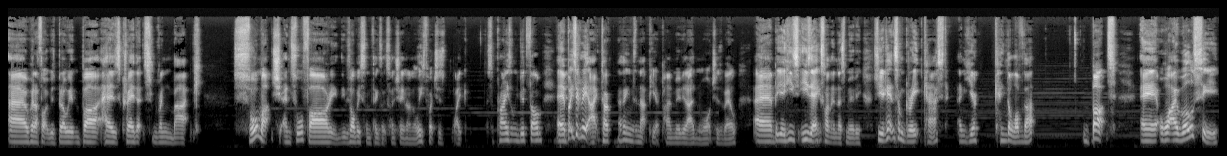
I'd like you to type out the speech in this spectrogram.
uh, where I thought it was brilliant, but his credits ring back so much and so far. He, he was obviously in things like Sunshine on the Leith, which is like a surprisingly good film. Uh, but he's a great actor. I think he was in that Peter Pan movie that I didn't watch as well. Um, but yeah, he's he's excellent in this movie. So you're getting some great cast in here. Kind of love that. But uh, what I will say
